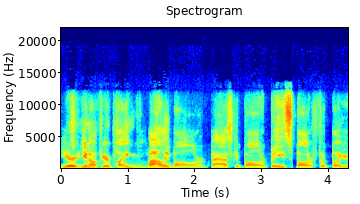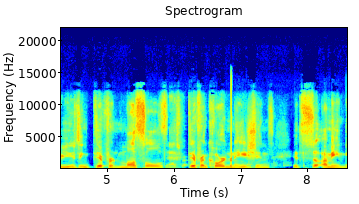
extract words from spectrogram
You're, you know, if you're playing volleyball or basketball or baseball or football, you're using different muscles, right. different coordinations. It's so, I mean,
